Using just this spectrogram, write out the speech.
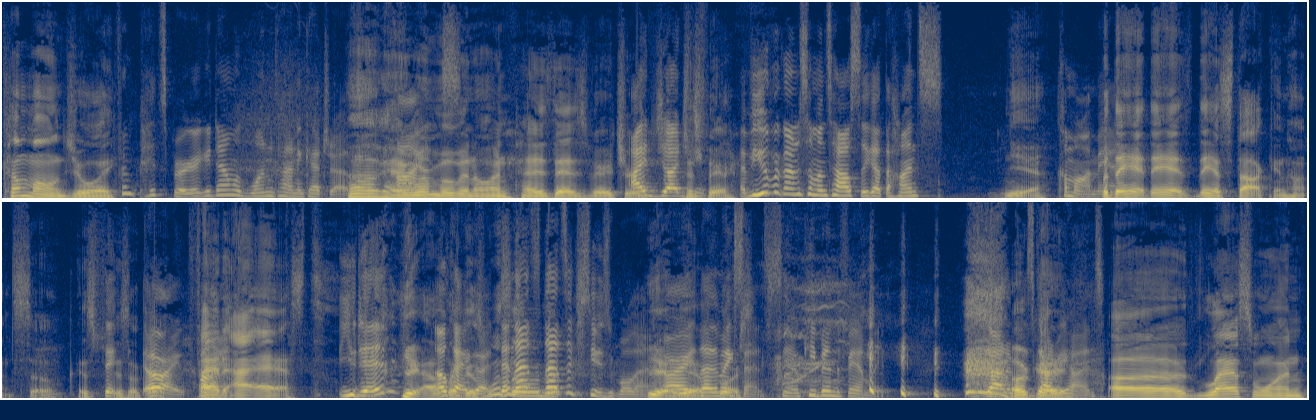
Come on, Joy. From Pittsburgh, I get down with one kind of ketchup. Okay, we're Heinz. moving on. That is, that is very true. I judge That's people. fair. Have you ever gone to someone's house? They got the hunts. Yeah. Come on, But they had they had they had stock in Hunts, so it's, They- it's okay. all right, I, had, fine. I asked. You did? Yeah, I was Okay, like, good. what's Then up that's with that's that? excusable then. Yeah, All right, yeah, of that makes course. sense. You know, keep it in the family. got it. It's got to be Heinz. Uh, last one.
